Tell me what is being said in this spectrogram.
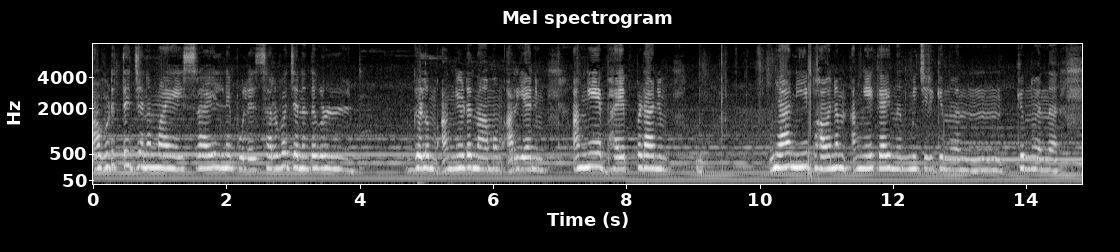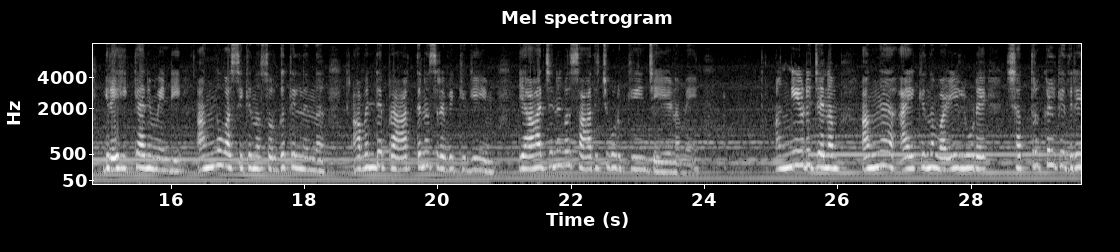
അവിടുത്തെ ജനമായ ഇസ്രായേലിനെ പോലെ സർവജനതകളും അങ്ങയുടെ നാമം അറിയാനും അങ്ങയെ ഭയപ്പെടാനും ഞാൻ ഈ ഭവനം അങ്ങേക്കായി നിർമ്മിച്ചിരിക്കുന്നുവെന്ന് ഗ്രഹിക്കാനും വേണ്ടി അങ്ങ് വസിക്കുന്ന സ്വർഗത്തിൽ നിന്ന് അവന്റെ പ്രാർത്ഥന ശ്രവിക്കുകയും യാചനകൾ സാധിച്ചു കൊടുക്കുകയും ചെയ്യണമേ. അങ്ങയുടെ ജനം അങ്ങ് അയക്കുന്ന വഴിയിലൂടെ ശത്രുക്കൾക്കെതിരെ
